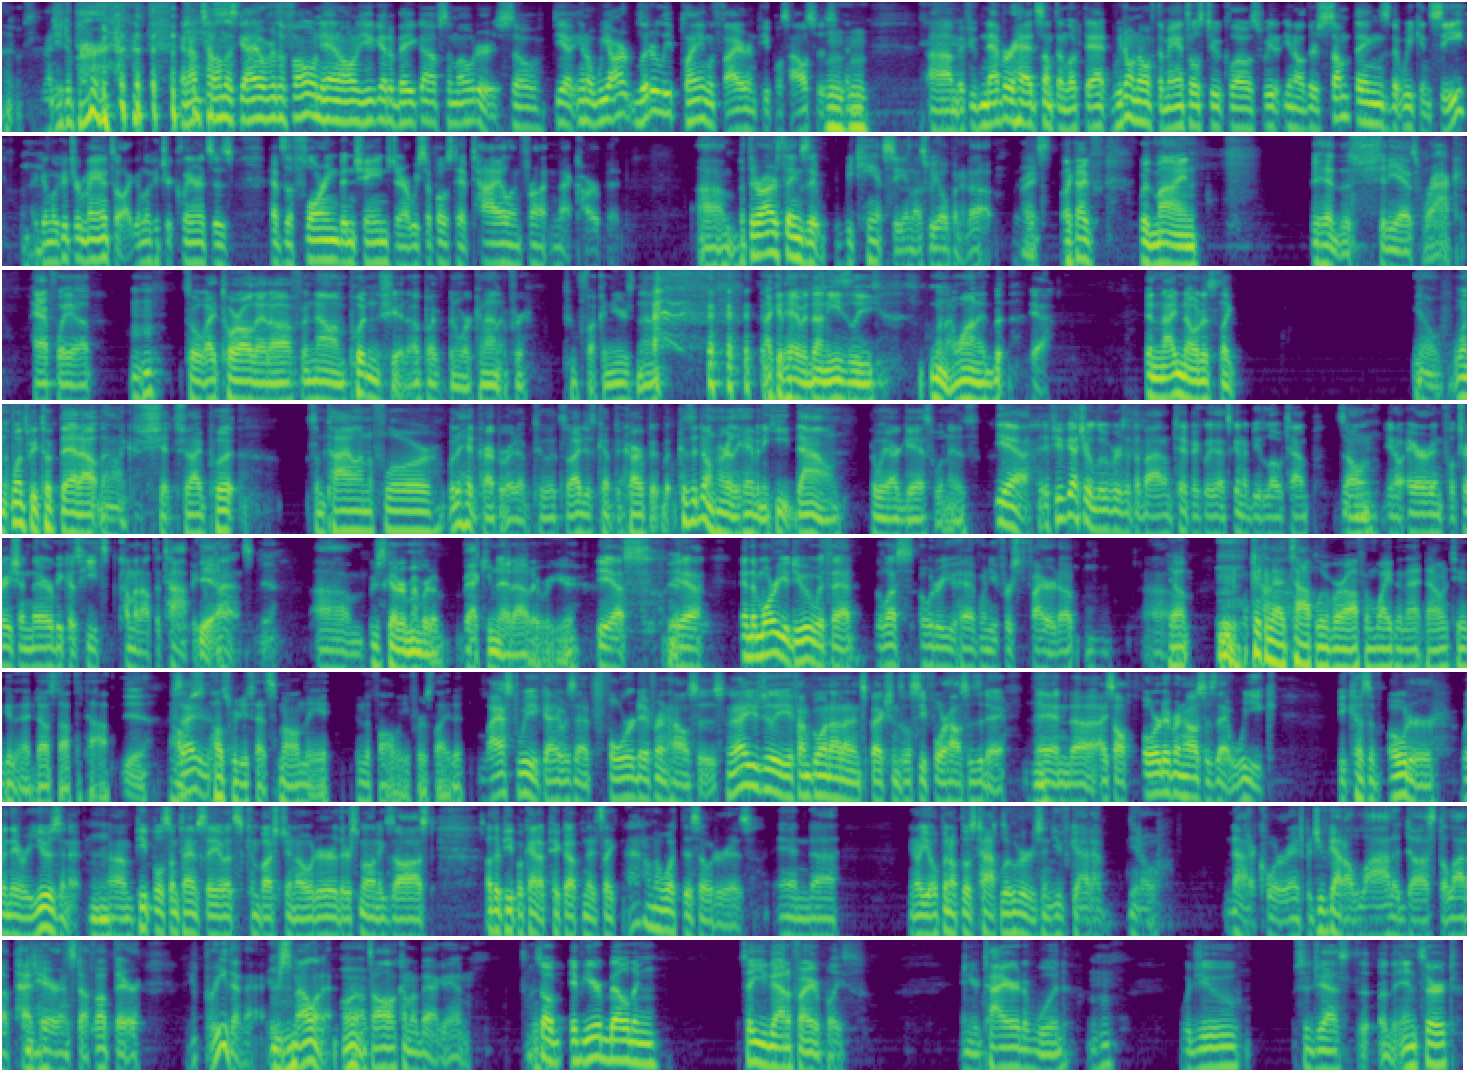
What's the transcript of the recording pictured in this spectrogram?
Fireplace, ready to burn. and I'm telling this guy over the phone, you know, you got to bake off some odors. So yeah, you know, we are literally playing with fire in people's houses. And Mhm. um, if you've never had something looked at, we don't know if the mantle's too close. We, you know, there's some things that we can see. I can look at your mantle. I can look at your clearances. Have the flooring been changed, and are we supposed to have tile in front and not carpet? Um, but there are things that we can't see unless we open it up. Right. It's Like I've with mine, they had this shitty ass rack halfway up. Mhm. So I tore all that off, and now I'm putting shit up. I've been working on it for two fucking years now. I could have it done easily when I wanted, but Yeah. And I noticed like, you know, when once we took that out, then I'm like, shit, should I put some tile on the floor? But it had carpet right up to it, so I just kept the carpet, but because it don't really have any heat down the way our gas one is. Yeah, if you've got your louvers at the bottom, typically that's going to be low temp zone. You know, air infiltration there because heat's coming out the top of your Yeah, fence. yeah. Um, We just got to remember to vacuum that out every year. yes. Yeah. Yeah. And the more you do with that, the less odor you have when you first fire it up. Mhm. Um, Yep. Taking that top louver off and wiping that down too, and getting that dust off the top Yeah. helps, I- helps reduce that smell in the in the fall when you first light it. last week I was at four different houses. And I usually, if I'm going out on inspections, I'll see four houses a day. Mhm. And uh, I saw four different houses that week because of odor when they were using it. Mhm. Um, people sometimes say, oh, it's combustion odor, they're smelling exhaust. Other people kind of pick up and it's like, I don't know what this odor is. And, uh, you know, you open up those top louvers and you've got a, you know, not a quarter inch, but you've got a lot of dust, a lot of pet Mhm. hair and stuff up there. You're breathing that. You're Mhm. smelling it. Oh, You know, yeah. it's all coming back in. So if you're building, say you got a fireplace and you're tired of wood, Mhm. would you suggest the, uh, insert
